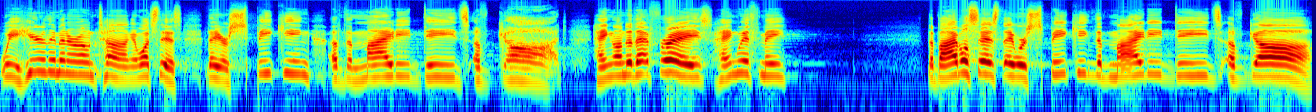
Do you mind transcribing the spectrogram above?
We hear them in our own tongue. And watch this they are speaking of the mighty deeds of God. Hang on to that phrase, hang with me. The Bible says they were speaking the mighty deeds of God.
